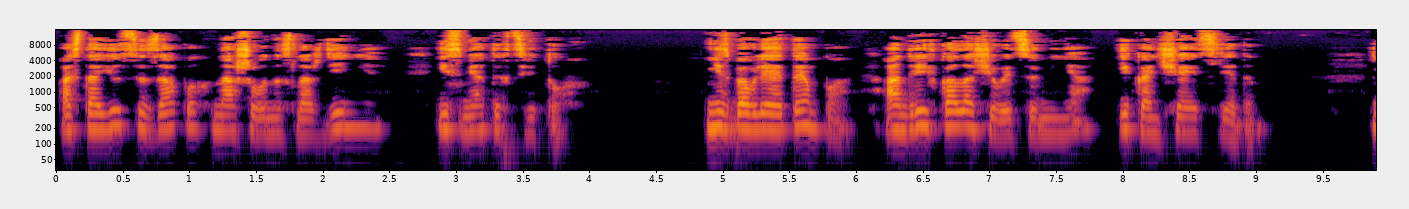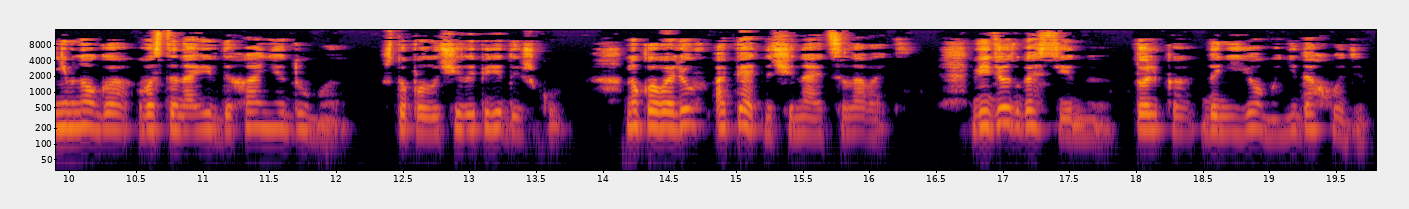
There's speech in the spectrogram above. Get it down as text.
остается запах нашего наслаждения и смятых цветов. Не сбавляя темпа, Андрей вколачивается в меня и кончает следом. Немного восстановив дыхание, думаю, что получила передышку, но Ковалев опять начинает целовать. Ведет в гостиную, только до нее мы не доходим.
